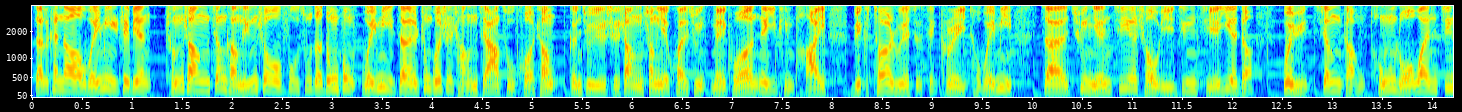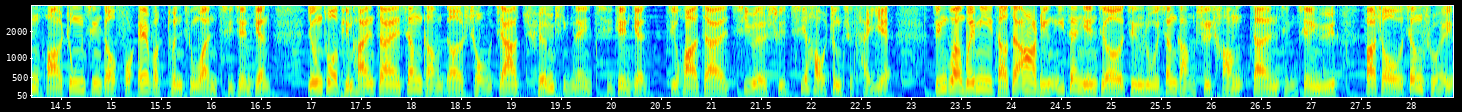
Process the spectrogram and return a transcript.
再来看到维密这边，乘上香港零售复苏的东风，维密在中国市场加速扩张。根据时尚商业快讯，美国内衣品牌 Victoria's Secret 维密在去年接手已经结业的位于香港铜锣湾金华中心的 Forever Twenty One 旗舰店，用作品牌在香港的首家全品类旗舰店，计划在七月十七号正式开业。尽管维密早在二零一三年就进入香港市场，但仅限于发售香水、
